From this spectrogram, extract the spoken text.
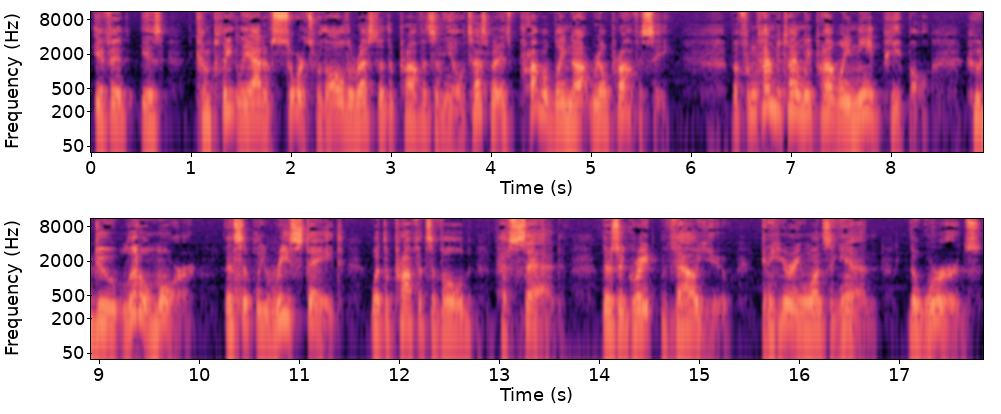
if it is completely out of sorts with all the rest of the prophets in the Old Testament, it's probably not real prophecy. But from time to time, we probably need people who do little more than simply restate what the prophets of old have said there's a great value in hearing once again the words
